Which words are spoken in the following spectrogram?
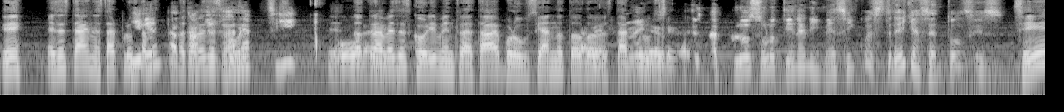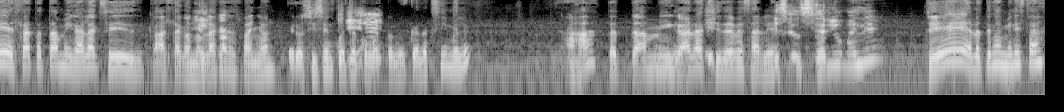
¿Qué? Ese está en Star Plus también. Otra vez descubrí. Sí. Otra vez descubrí mientras estaba produciendo todo Star Plus. Star Plus solo tiene anime 5 estrellas entonces. Sí, está Tatami Galaxy hasta con doblaje en español. Pero sí se encuentra como Tatami Galaxy, Mele. Ajá, Tatami Galaxy debe salir. ¿Es en serio, Mele? Sí, lo tengo en mi lista.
